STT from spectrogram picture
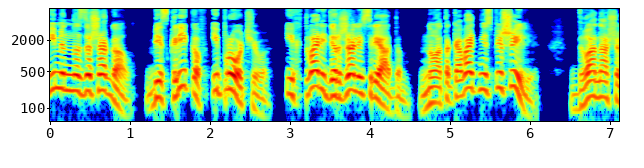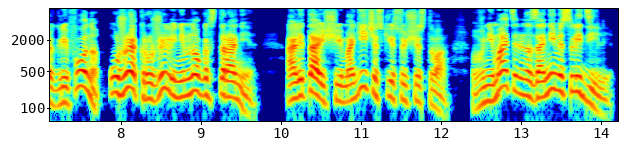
Именно зашагал, без криков и прочего. Их твари держались рядом, но атаковать не спешили. Два наших грифона уже кружили немного в стороне, а летающие магические существа внимательно за ними следили.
